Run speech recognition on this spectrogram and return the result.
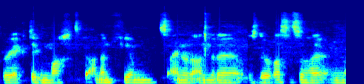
Projekte gemacht für anderen Firmen, das ein oder andere bisschen über Wasser zu halten,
